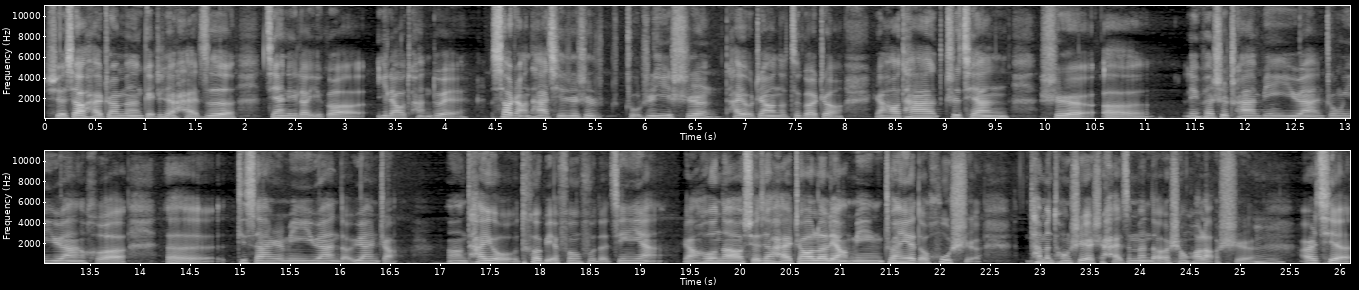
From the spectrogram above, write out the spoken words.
学校还专门给这些孩子建立了一个医疗团队。校长他其实是主治医师，嗯他有这样的资格证。然后他之前是呃临汾市传染病医院、中医院和呃第三人民医院的院长。嗯，他有特别丰富的经验。然后呢，学校还招了两名专业的护士，他们同时也是孩子们的生活老师。嗯而且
